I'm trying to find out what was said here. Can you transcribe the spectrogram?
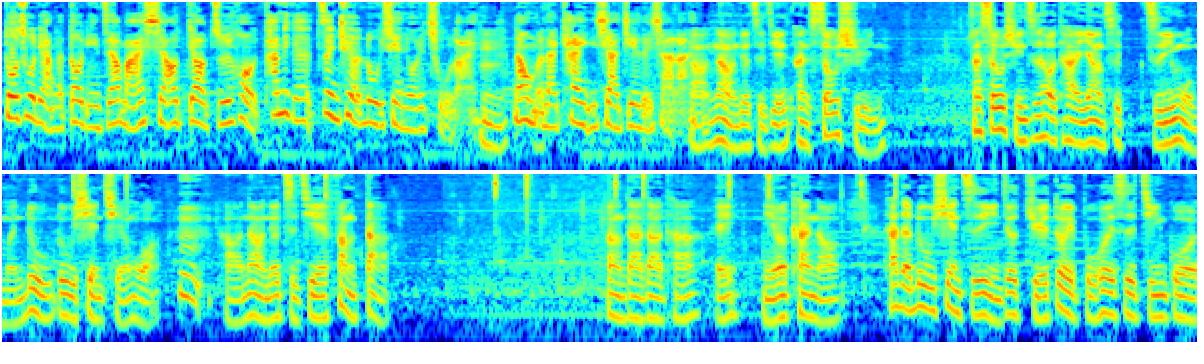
多出两个逗点，只要把它消掉之后，它那个正确的路线就会出来。嗯，那我们来看一下，接着下来，啊，那我们就直接按搜寻。那搜寻之后，它一样是指引我们路路线前往。嗯，好，那我就直接放大，放大到它，哎，你要看哦，它的路线指引就绝对不会是经过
